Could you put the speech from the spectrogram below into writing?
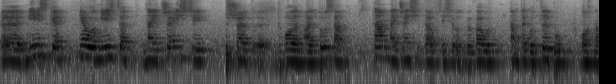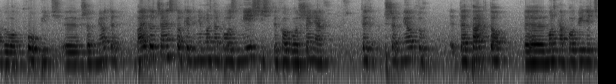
e, miejskie miały miejsce najczęściej przed e, dworem Artusa. Tam najczęściej te aukcje się odbywały, tam tego typu można było kupić e, przedmioty. Bardzo często, kiedy nie można było zmieścić w tych ogłoszeniach tych przedmiotów, de facto e, można powiedzieć,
